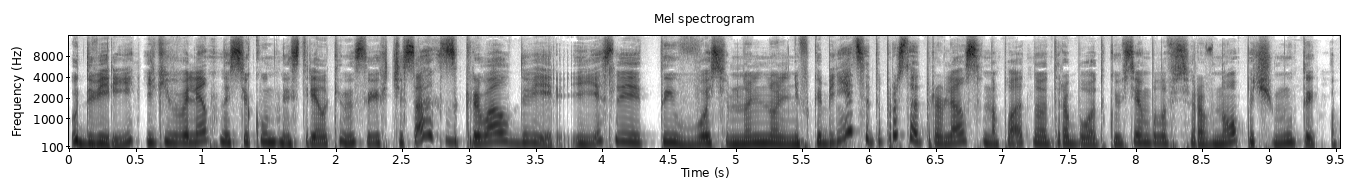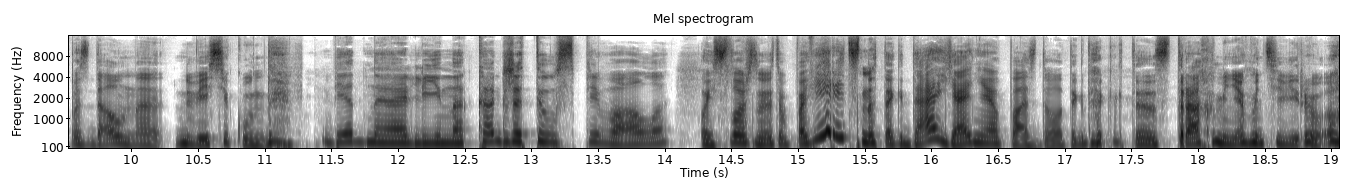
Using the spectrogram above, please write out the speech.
у двери, эквивалентно секундной стрелки на своих часах закрывал дверь. И если ты в 8.00 не в кабинете, ты просто отправлялся на платную отработку, и всем было все равно, почему ты опоздал на 2 секунды. Бедная Алина, как же ты успевала? Ой, сложно в это поверить, но тогда я не опаздывала, тогда как-то страх меня мотивировал.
